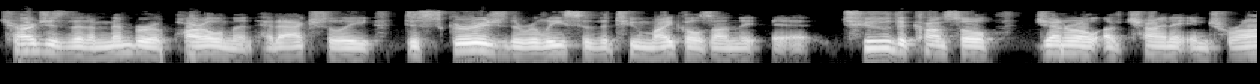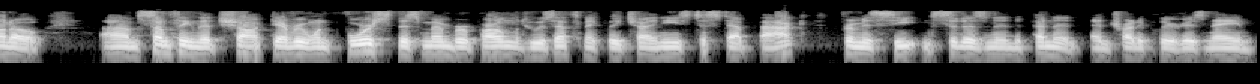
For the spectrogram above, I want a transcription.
charges that a member of parliament had actually discouraged the release of the two Michaels on the uh, to the consul general of China in Toronto um, something that shocked everyone, forced this member of parliament who was ethnically Chinese to step back from his seat and sit as an independent and try to clear his name.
